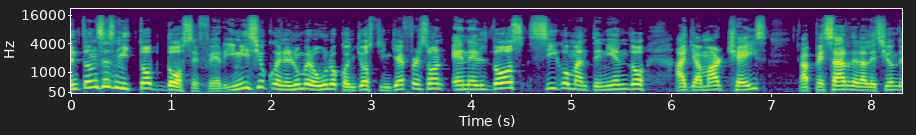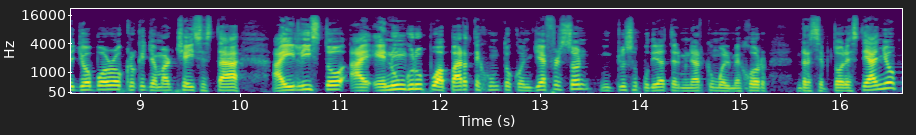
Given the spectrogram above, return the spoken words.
Entonces, mi top 12, Fer. Inicio con el número 1 con Justin Jefferson. En el 2 sigo manteniendo a Jamar Chase. A pesar de la lesión de Joe Burrow, creo que Jamar Chase está ahí listo en un grupo aparte junto con Jefferson. Incluso pudiera terminar como el mejor receptor este año.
